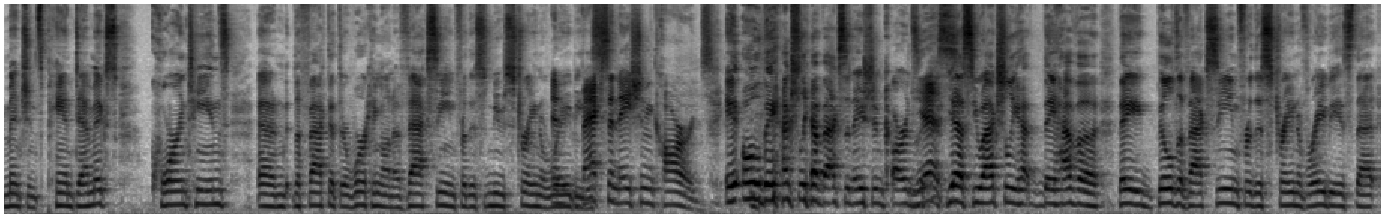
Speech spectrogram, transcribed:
mentions pandemics, quarantines, and the fact that they're working on a vaccine for this new strain of and rabies. vaccination cards It, oh, they actually have vaccination cards. Yes. yes, you actually have. They have a. They build a vaccine for this strain of rabies that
